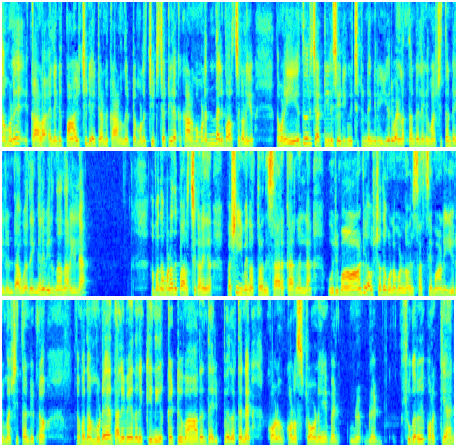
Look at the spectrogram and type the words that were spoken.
നമ്മൾ കള അല്ലെങ്കിൽ പാഴ്ചെടിയായിട്ടാണ് കാണുന്നത് കേട്ടോ നമ്മൾ ചെടിച്ചട്ടിയിലൊക്കെ കാണുമ്പോൾ നമ്മൾ എന്തായാലും പറിച്ച് കളയും. നമ്മൾ ഏതൊരു ചട്ടിയിൽ ചെടി കുഴിച്ചിട്ടുണ്ടെങ്കിലും ഈ ഒരു വെള്ളത്തണ്ട് അല്ലെങ്കിൽ മഷിത്തണ്ട് അതിലുണ്ടാവും. അതെങ്ങനെ വരുന്നതെന്നറിയില്ല അപ്പോൾ നമ്മളത് പറിച്ച് കളയുക. പക്ഷേ ഇവൻ അത്ര നിസ്സാരക്കാരനല്ല. ഒരുപാട് ഔഷധ ഗുണമുള്ള ഒരു സസ്യമാണ് ഈ ഒരു മഷിത്തണ്ട് കേട്ടോ അപ്പോൾ നമ്മുടെ തലവേദനയ്ക്ക് നീർക്കെട്ട് വാദം തരിപ്പ് അതുപോലെ തന്നെ കൊളസ്ട്രോൾ ബ്ലഡ് ഷുഗർ കുറയ്ക്കാൻ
